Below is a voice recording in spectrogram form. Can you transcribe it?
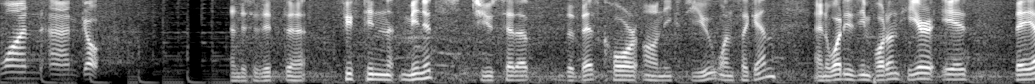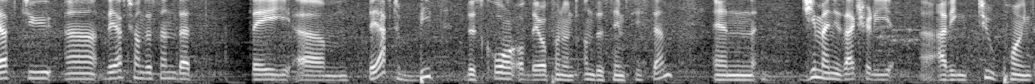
one, and go. And this is it, uh, 15 minutes to set up the best core on XTU once again. And what is important here is they have to uh, they have to understand that they um, they have to beat the score of their opponent on the same system. And G-Man is actually uh, having two point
